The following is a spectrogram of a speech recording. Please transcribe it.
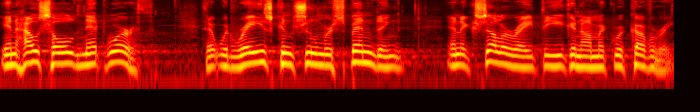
in household net worth that would raise consumer spending and accelerate the economic recovery.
